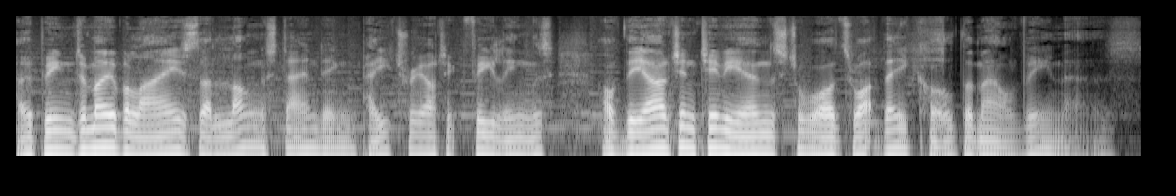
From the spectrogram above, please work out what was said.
hoping to mobilize the long standing patriotic feelings of the Argentinians towards what they called the Malvinas.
